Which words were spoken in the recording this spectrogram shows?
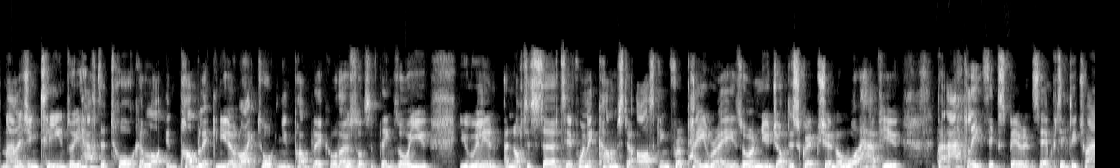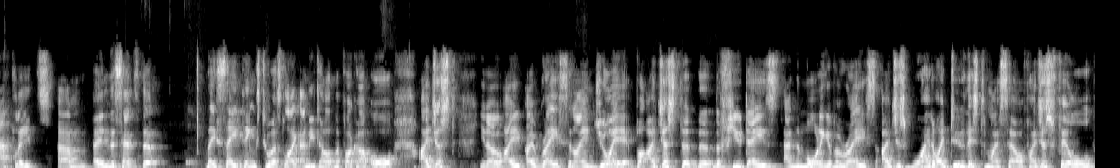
managing teams, or you have to talk a lot in public and you don't like talking in public, or those sorts of things, or you you really are not assertive when it comes to asking for a pay raise or a new job description or what have you. But athletes experience it, triathletes, um, in the sense that they say things to us like I need to harden the fuck up or I just you know I, I race and I enjoy it but I just the, the, the few days and the morning of a race I just why do I do this to myself? I just feel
